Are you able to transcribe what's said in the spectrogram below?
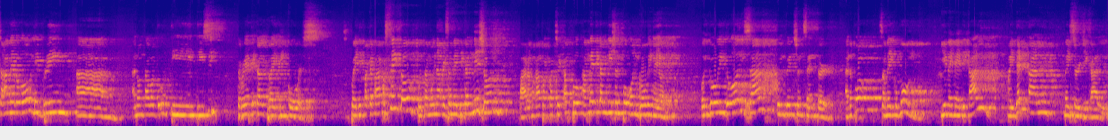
Tsaka merong libreng, ah, anong tawag doon, TDC, Theoretical Driving Course. Pwede pagkatapos na ito, punta muna kayo sa medical mission para makapagpa-check up po. Ang medical mission po ongoing ngayon. Ongoing doon sa convention center. Ano po? Sa may kumon. Yung may medical, may dental, may surgical.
